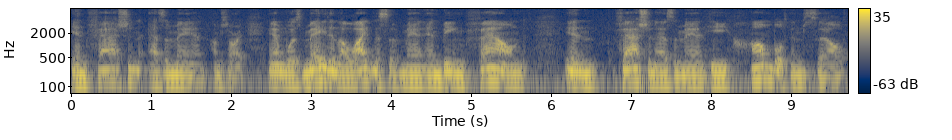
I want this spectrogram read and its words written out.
in fashion as a man. I'm sorry, and was made in the likeness of man, and being found in fashion as a man, he humbled himself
